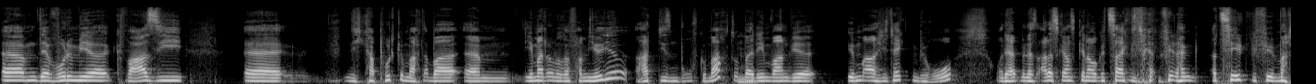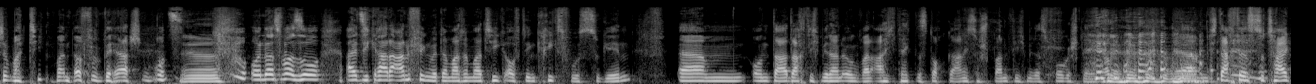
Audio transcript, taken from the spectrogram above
ähm, der wurde mir quasi äh, nicht kaputt gemacht, aber ähm, jemand in unserer Familie hat diesen Beruf gemacht und bei dem waren wir im Architektenbüro und er hat mir das alles ganz genau gezeigt und er hat mir dann erzählt, wie viel Mathematik man dafür beherrschen muss. Ja. Und das war so, als ich gerade anfing mit der Mathematik auf den Kriegsfuß zu gehen. Ähm, und da dachte ich mir dann irgendwann, Architekt ist doch gar nicht so spannend, wie ich mir das vorgestellt habe. ähm, ich dachte, das ist total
